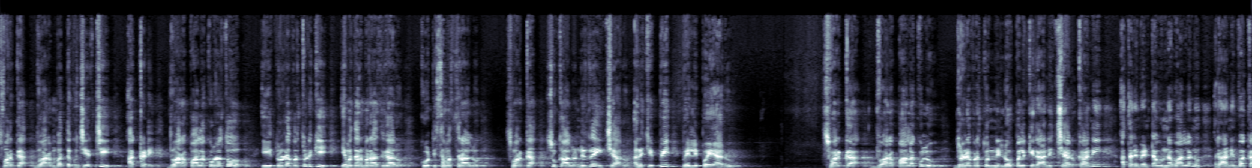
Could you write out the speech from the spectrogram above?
స్వర్గ ద్వారం వద్దకు చేర్చి అక్కడి ద్వారపాలకులతో ఈ దృఢవ్రతుడికి యమధర్మరాజు గారు కోటి సంవత్సరాలు స్వర్గ సుఖాలు నిర్ణయించారు అని చెప్పి వెళ్ళిపోయారు. స్వర్గ ద్వారపాలకులు దృఢవ్రతుణ్ణి లోపలికి రానిచ్చారు కానీ అతని వెంట ఉన్న వాళ్ళను రానివ్వక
